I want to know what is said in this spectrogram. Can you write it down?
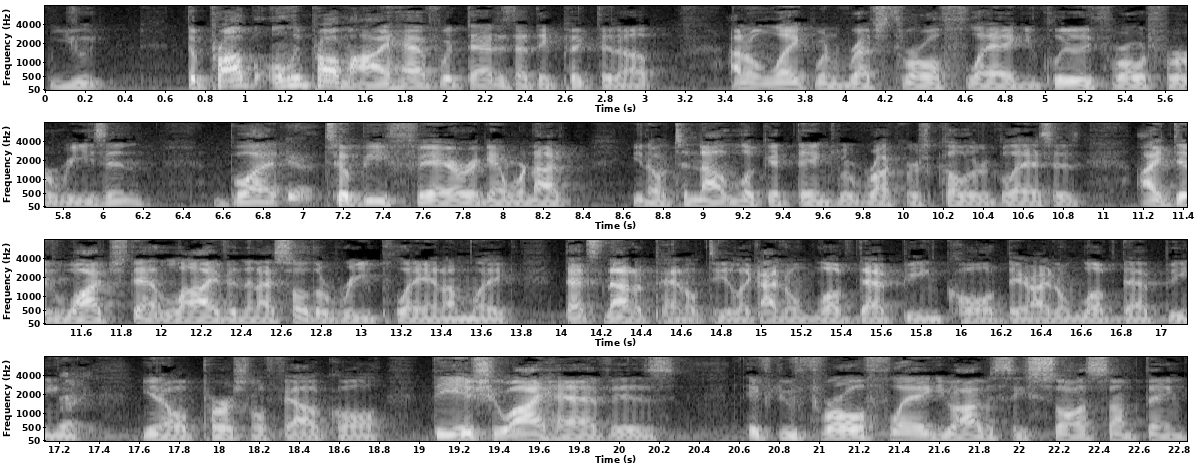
You the problem only problem I have with that is that they picked it up. I don't like when refs throw a flag. You clearly throw it for a reason. But yeah. to be fair, again, we're not you know, to not look at things with Rutgers colored glasses. I did watch that live and then I saw the replay and I'm like, that's not a penalty. Like, I don't love that being called there. I don't love that being, right. you know, a personal foul call. The issue I have is if you throw a flag, you obviously saw something,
